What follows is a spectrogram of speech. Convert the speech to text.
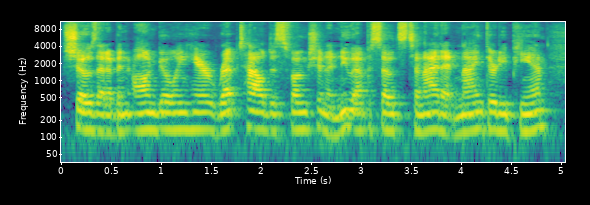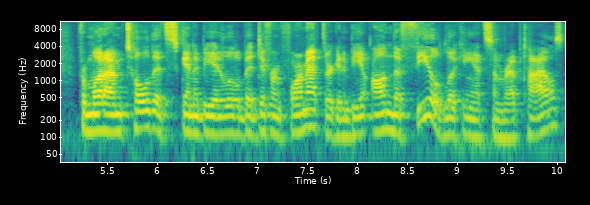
shows that have been ongoing here. Reptile Dysfunction, a new episodes tonight at 9.30 p.m. From what I'm told, it's going to be a little bit different format. They're going to be on the field looking at some reptiles.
